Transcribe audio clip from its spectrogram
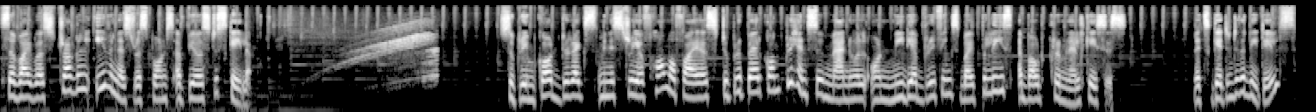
survivors struggle even as response appears to scale up. Supreme Court directs Ministry of Home Affairs to prepare comprehensive manual on media briefings by police about criminal cases. Let's get into the details.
